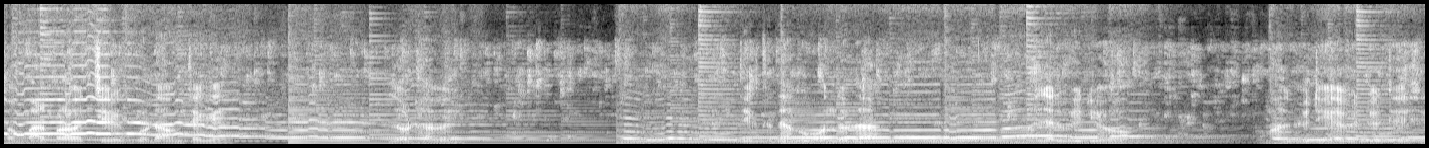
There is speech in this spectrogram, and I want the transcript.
সব বার করা হচ্ছে গোডাউন থেকে লোড হবে। থাকো বন্ধুরা বাজার ভিডিও মাল ফিটিংয়ের ভিডিওতে এসে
